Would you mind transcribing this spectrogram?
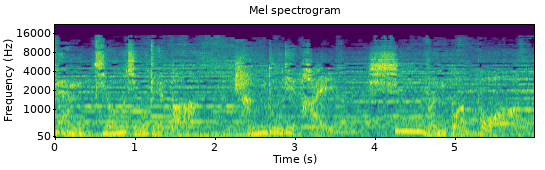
FM 九九点八，成都电台新闻广播。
